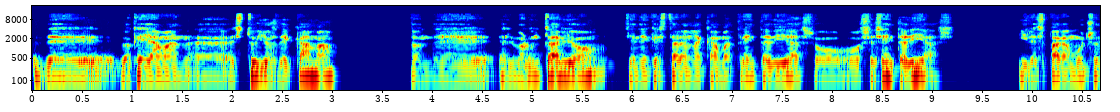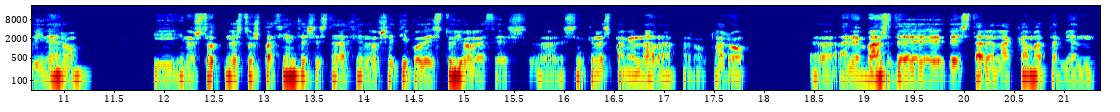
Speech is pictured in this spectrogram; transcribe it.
de lo que llaman eh, estudios de cama, donde el voluntario tiene que estar en la cama 30 días o, 60 días y les paga mucho dinero. Y, nuestros pacientes están haciendo ese tipo de estudio a veces eh, sin que les paguen nada, pero claro, eh, además de, estar en la cama, también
